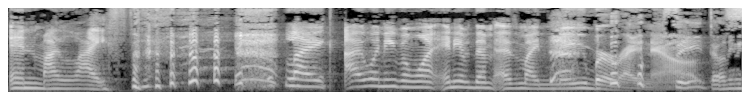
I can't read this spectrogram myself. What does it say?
in my life. like, I wouldn't even want any of them as my neighbor right now. See, don't even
